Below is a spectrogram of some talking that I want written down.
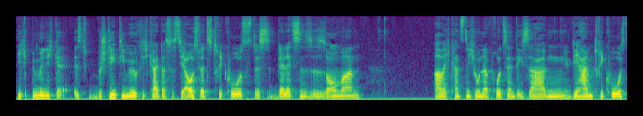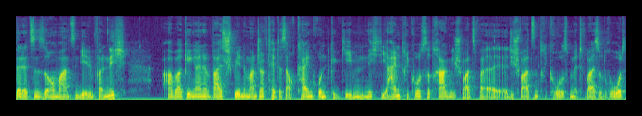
ich bin mir nicht. Es besteht die Möglichkeit, dass es die Auswärtstrikots des, der letzten Saison waren. Aber ich kann es nicht hundertprozentig sagen. Die Heimtrikots der letzten Saison waren es in jedem Fall nicht. Aber gegen eine weiß spielende Mannschaft hätte es auch keinen Grund gegeben, nicht die Heimtrikots zu tragen, die, schwarz, äh, die schwarzen Trikots mit weiß und rot.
